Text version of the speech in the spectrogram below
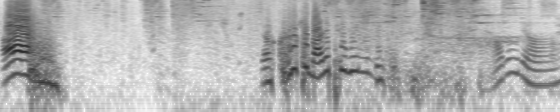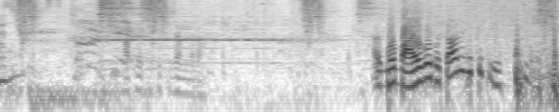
아. 야, 그렇게 많이 피고 있는데, 씨. 안 오냐. 앞에 새끼 잡느라 아, 너 말고도 다른 새끼들이 있을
